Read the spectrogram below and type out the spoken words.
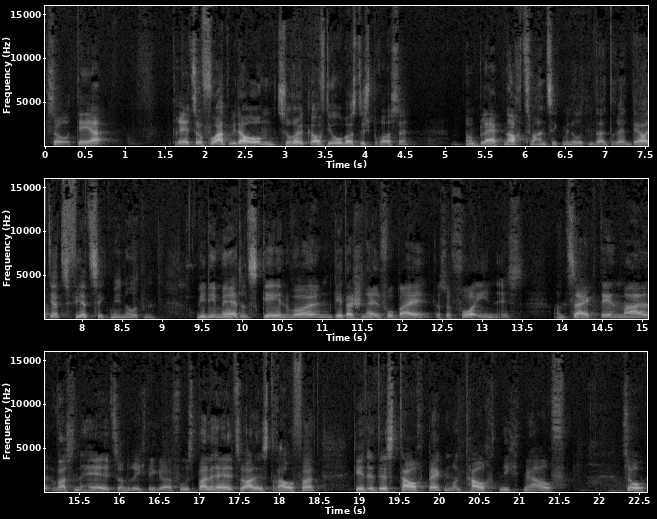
so, der dreht sofort wieder um, zurück auf die oberste Sprosse und bleibt noch 20 Minuten da drin. Der hat jetzt 40 Minuten. Wie die Mädels gehen wollen, geht er schnell vorbei, dass er vor ihnen ist und zeigt denen mal, was ein Held, so ein richtiger Fußballheld, so alles drauf hat, geht in das Tauchbecken und taucht nicht mehr auf. So,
